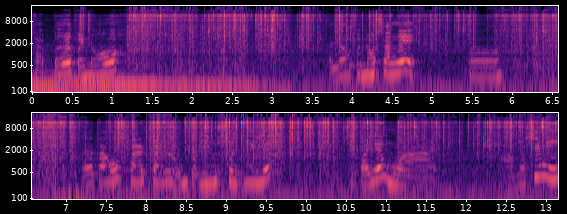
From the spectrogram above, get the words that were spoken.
Tak apa penuh. Kalau penuh sangat uh, Saya tahu cara-cara untuk menyusun airnya supaya muat. Ha, macam ni.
